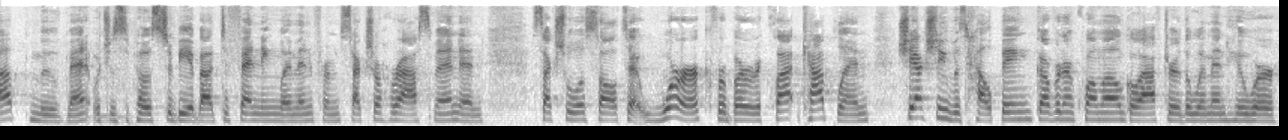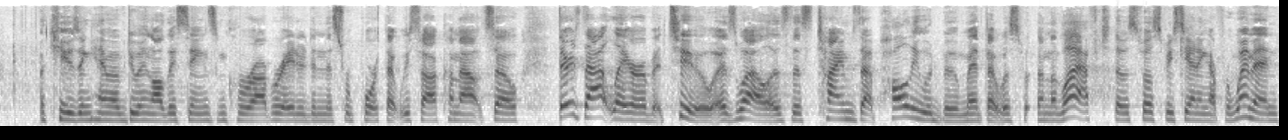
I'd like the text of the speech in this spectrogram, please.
Up movement, which is supposed to be about defending women from sexual harassment and sexual assault at work, Roberta Kaplan, she actually was helping Governor Cuomo go after the women who were accusing him of doing all these things and corroborated in this report that we saw come out. So there's that layer of it too, as well as this Time's Up Hollywood movement that was on the left that was supposed to be standing up for women.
